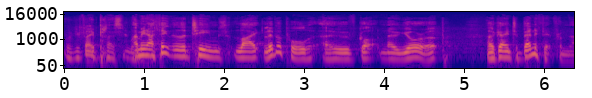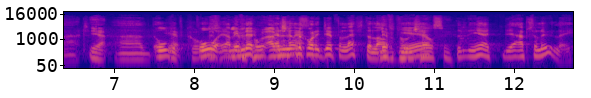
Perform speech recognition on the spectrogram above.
would be very pleasant. I mean, I think that the teams like Liverpool, uh, who've got no Europe, are going to benefit from that. Yeah. uh, all Yeah, the, of course. all, I mean, Liverpool- look, uh, and look what it did for Leicester last year. Liverpool and year. Chelsea. Yeah, yeah, absolutely.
